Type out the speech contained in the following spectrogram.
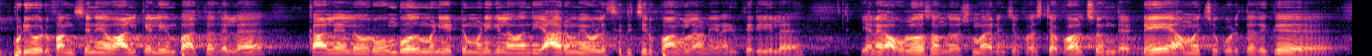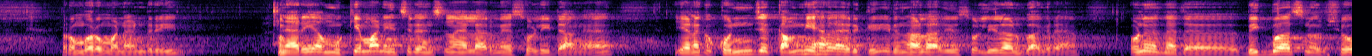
இப்படி ஒரு ஃபங்க்ஷன் என் வாழ்க்கையிலையும் பார்த்ததில்ல. காலையில் ஒரு ஒம்பது மணி எட்டு மணிக்கெல்லாம் வந்து யாருமே இவ்வளோ சிரிச்சிருப்பாங்களான்னு எனக்கு தெரியல. எனக்கு அவ்வளோ சந்தோஷமாக இருந்துச்சு ஃபர்ஸ்ட் ஆஃப் ஆல் ஸோ இந்த டே அமைச்சு கொடுத்ததுக்கு ரொம்ப ரொம்ப நன்றி. நிறையா முக்கியமான இன்சிடென்ட்ஸ்லாம் எல்லாருமே சொல்லிட்டாங்க. எனக்கு கொஞ்சம் கம்மியாக தான் இருக்குது இருந்தாலும் அதையும் சொல்லிடலான்னு பார்க்குறேன் ஒன்று அந்த பிக் பாஸ்னு ஒரு ஷோ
